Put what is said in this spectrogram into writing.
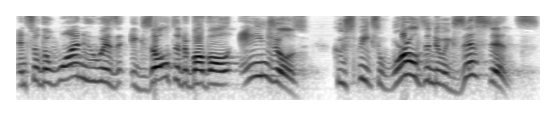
And so the one who is exalted above all angels, who speaks worlds into existence,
